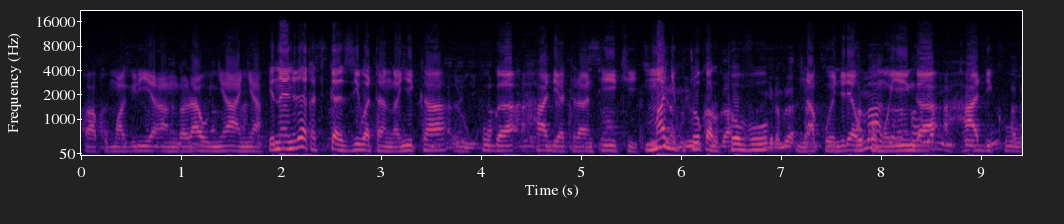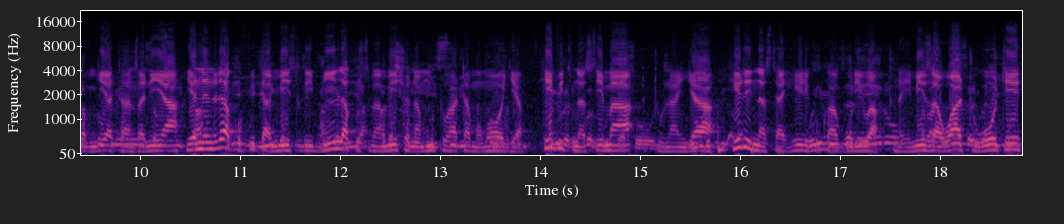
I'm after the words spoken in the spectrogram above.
kwa kumwagilia angalau nyanya. Yanaendelea katika ziwa Tanganyika, Rukuga hadi Atlantiki. Maji kutoka Rutovu na kuendelea huko Muyinga hadi kuingia Tanzania yanaendelea kufika Misri bila kusimamishwa na mtu hata mmoja. Hivi tunasema tuna njaa. Hili linastahili kukaguliwa. Tunahimiza watu wote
